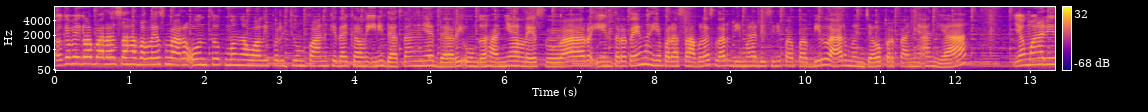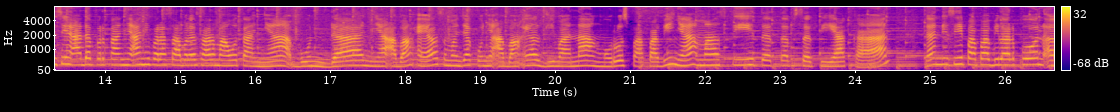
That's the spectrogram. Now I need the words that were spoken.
Oke baiklah para sahabat Leslar untuk mengawali perjumpaan kita kali ini datangnya dari unggahannya Leslar Entertainment ya para sahabat Leslar di mana di sini Papa Bilar menjawab pertanyaan ya. Yang mana di sini ada pertanyaan nih para sahabat Leslar mau tanya bundanya Abang El semenjak punya Abang El gimana ngurus Papa Binya masih tetap setia kan? Dan di sini Papa Bilar pun e,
